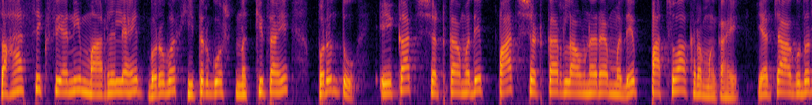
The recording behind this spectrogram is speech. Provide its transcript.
सहा सिक्स यांनी मारलेले आहेत बरोबर? ही तर गोष्ट नक्कीच आहे. परंतु एकाच षटकामध्ये पाच षटकार लावणाऱ्यामध्ये पाचवा क्रमांक आहे. याच्या अगोदर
